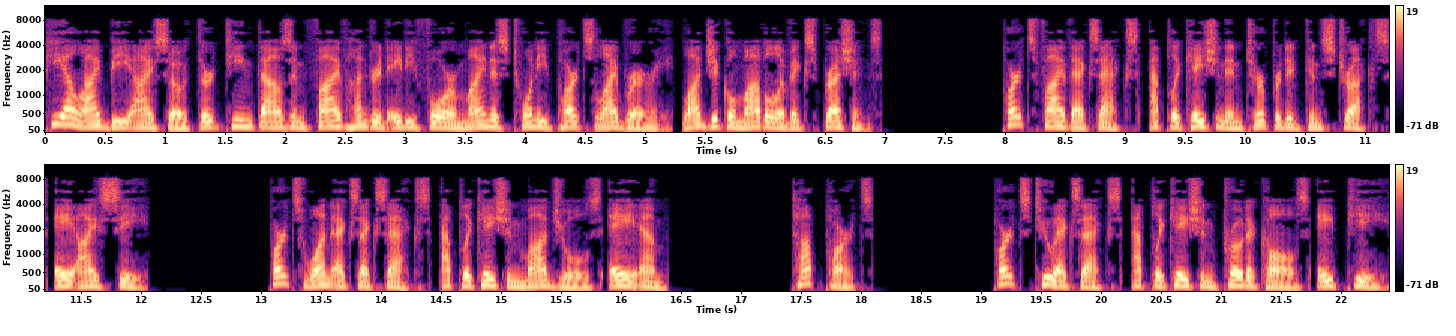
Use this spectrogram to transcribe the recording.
PLIB ISO 13584-20 Parts Library, Logical Model of Expressions. Parts 5XX, Application Interpreted Constructs AIC Parts 1XXX, Application Modules AM Top Parts. Parts 2XX, Application Protocols AP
